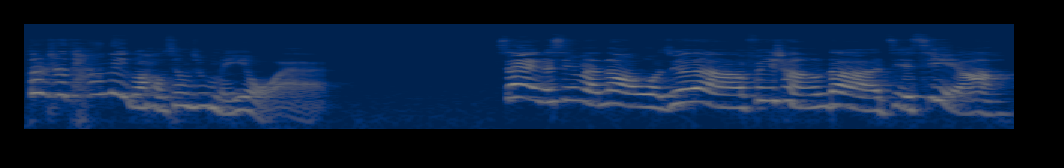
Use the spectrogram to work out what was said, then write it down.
但是它那个好像就没有哎。下一个新闻呢，我觉得非常的解气啊，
